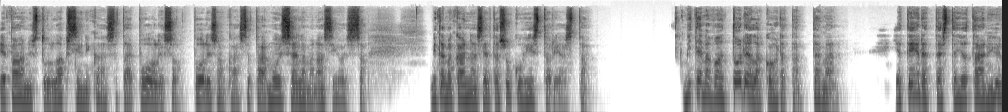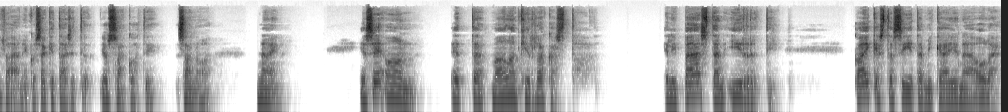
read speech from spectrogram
epäonnistuu lapsieni kanssa tai puoliso, puolison kanssa tai muissa elämän asioissa, mitä mä kannan sieltä sukuhistoriasta, miten mä voin todella kohdata tämän ja tehdä tästä jotain hyvää, niin kuin säkin taisit jossain kohti sanoa näin. Ja se on, että mä alankin rakastaa. Eli päästän irti kaikesta siitä, mikä ei enää ole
